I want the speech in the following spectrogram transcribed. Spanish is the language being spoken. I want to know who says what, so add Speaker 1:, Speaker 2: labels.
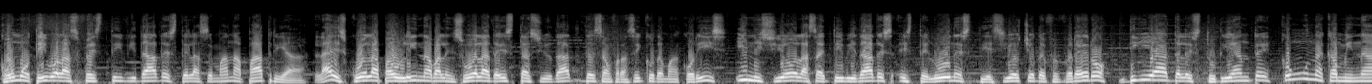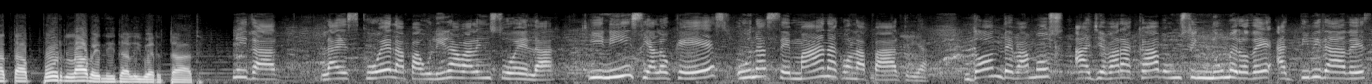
Speaker 1: Con motivo a las festividades de la Semana Patria, la Escuela Paulina Valenzuela de esta ciudad de San Francisco de Macorís inició las actividades este lunes 18 de febrero, Día del Estudiante, con una caminata por la Avenida Libertad.
Speaker 2: La Escuela Paulina Valenzuela inicia lo que es una semana con la patria, donde vamos a llevar a cabo un sinnúmero de actividades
